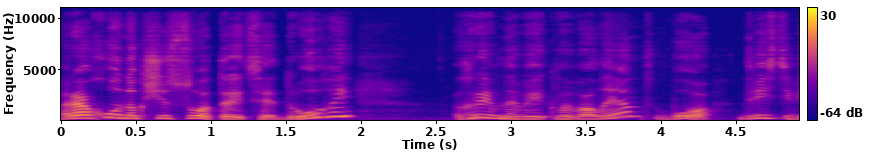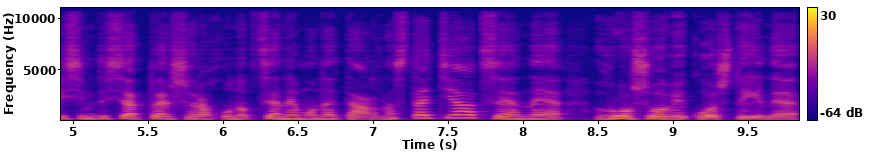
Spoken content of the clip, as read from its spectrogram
Рахунок 632, гривневий еквівалент, бо 281 рахунок це не монетарна стаття, це не грошові кошти і не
